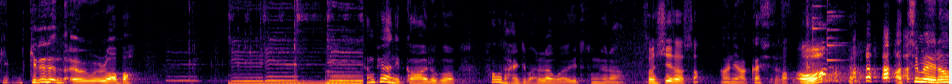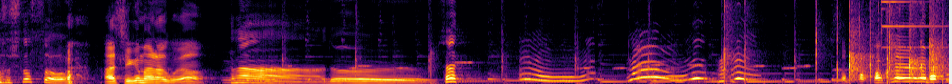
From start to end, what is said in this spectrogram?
기, 기대된다. 여기 일로 와봐. 창피하니까 이러고 하고 다니지 말라고 알겠지 동현아. 손 씻었어? 아니 아까 씻었어. 어? 아침에 일어나서 씻었어. 아 지금 하라고요? 하나 둘 셋. 박- 박수 해주세요 박수.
